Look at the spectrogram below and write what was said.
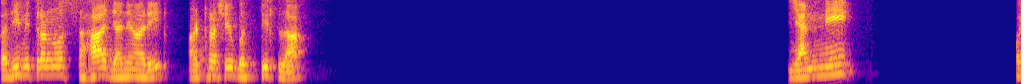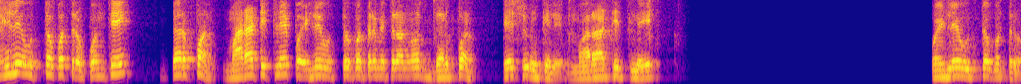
कधी मित्रांनो? सहा जानेवारी अठराशे बत्तीस ला यांनी पहिले वृत्तपत्र कोणते? दर्पण. मराठीतले पहिले वृत्तपत्र मित्रांनो दर्पण हे सुरू केले. मराठीतले पहिले वृत्तपत्र.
